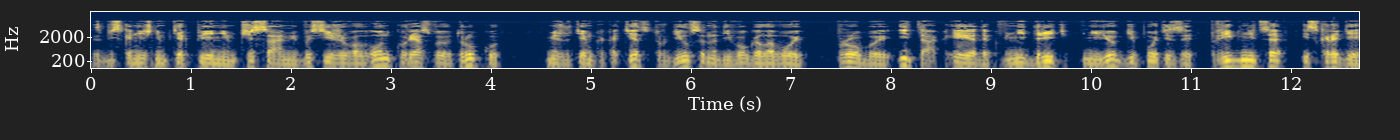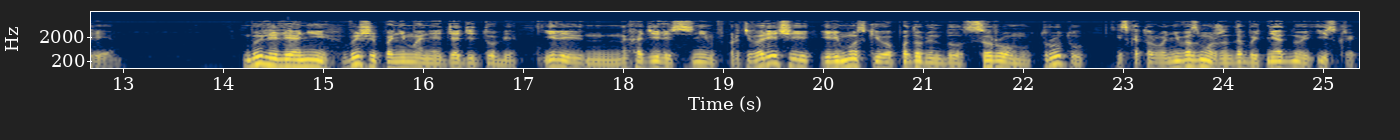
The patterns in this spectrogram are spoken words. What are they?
С бесконечным терпением, часами высиживал он, куря свою трубку, между тем, как отец трудился над его головой, пробуя и так, и эдак внедрить в нее гипотезы Пригница и Скрадерия. Были ли они выше понимания дяди Тоби, или находились с ним в противоречии, или мозг его подобен был сырому труту, из которого невозможно добыть ни одной искры,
